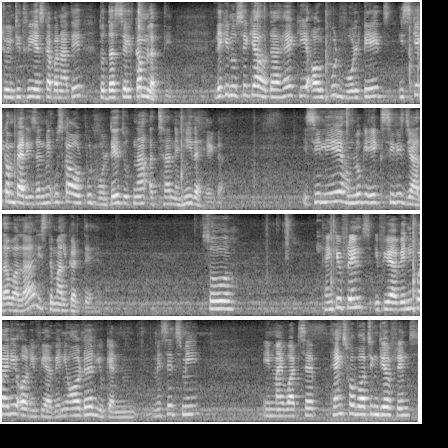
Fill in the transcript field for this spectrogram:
ट्वेंटी थ्री एस का बनाते तो 10 सेल कम लगती। लेकिन उससे क्या होता है कि आउटपुट वोल्टेज इसके कंपैरिजन में उसका आउटपुट वोल्टेज उतना अच्छा नहीं रहेगा। इसीलिए हम लोग एक सीरीज़ ज़्यादा वाला इस्तेमाल करते हैं। so thank you friends. If you have any query or if you have any order you can message me in my whatsapp. Thanks for watching dear friends.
